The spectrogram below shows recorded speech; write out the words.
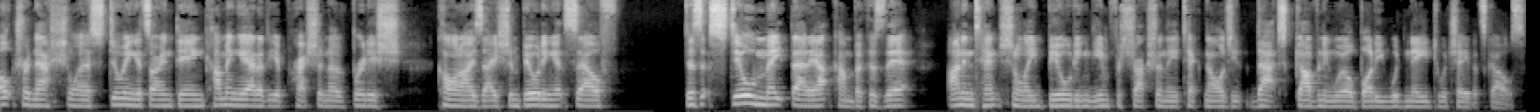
ultra nationalist, doing its own thing, coming out of the oppression of British colonization, building itself does it still meet that outcome because they're unintentionally building the infrastructure and the technology that governing world body would need to achieve its goals?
